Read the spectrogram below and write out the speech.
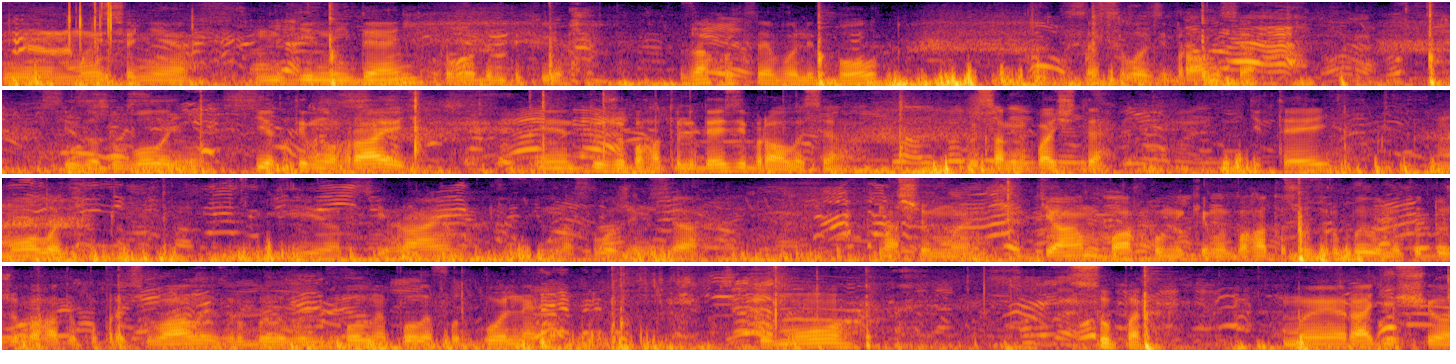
Ми сьогодні недільний день проводимо такий заход, це волейбол. Все село зібралося. Всі задоволені, всі активно грають. Дуже багато людей зібралося. Ви самі бачите дітей, молодь. І всі граємо, насолоджуємося нашим життям, бахом, яким ми багато що зробили. Ми тут дуже багато попрацювали, зробили волейбольне поле, футбольне. Тому супер. Ми раді, що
